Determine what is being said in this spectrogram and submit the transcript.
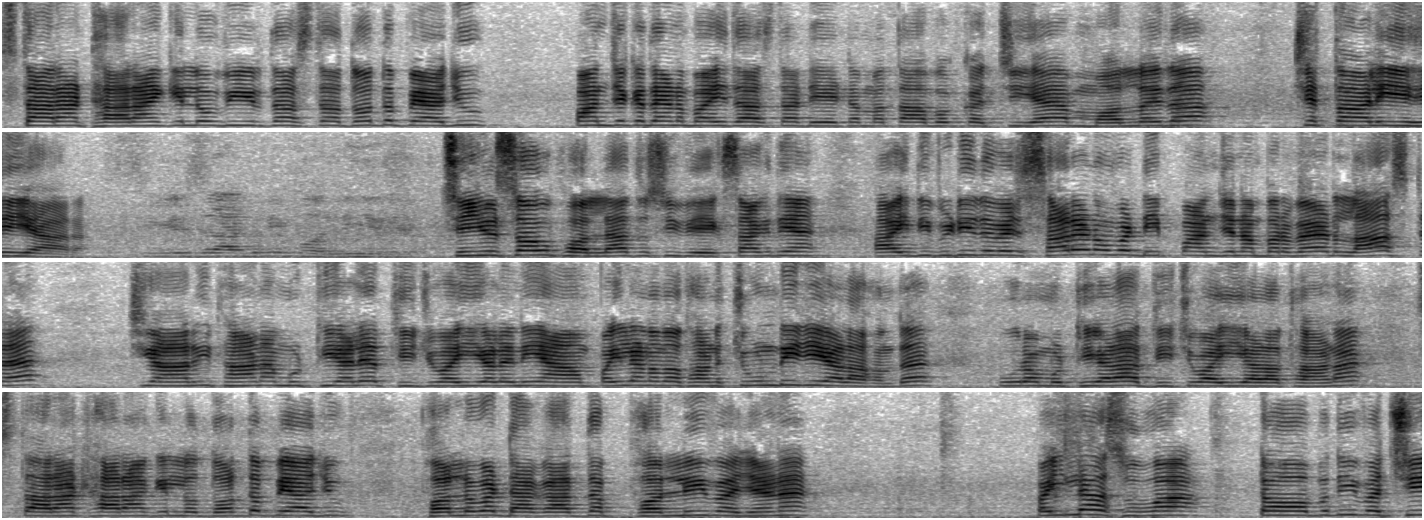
17 18 ਕਿਲੋ ਵੀਰ ਦੱਸਦਾ ਦੁੱਧ ਪਿਆ ਜੂ। ਪੰਜ ਕੁ ਦਿਨ ਬਾਈ ਦੱਸਦਾ ਡੇਟ ਮੁਤਾਬਕ ਕੱਚੀ ਹੈ। ਮੁੱਲ ਇਹਦਾ 44000 ਸੀਸ ਰੱਗ ਵੀ ਸੀਲ ਸੌ ਫੁੱਲ ਆ, ਤੁਸੀਂ ਵੇਖ ਸਕਦੇ ਆ। ਅੱਜ ਦੀ ਵੀਡੀਓ ਦੇ ਵਿੱਚ ਸਾਰਿਆਂ ਨੂੰ ਵੱਡੀ 5 ਨੰਬਰ ਵੈਡ ਲਾਸਟ ਹੈ। ਚਾਰ ਹੀ ਥਾਣਾ ਮੁੱਠੀ ਵਾਲੇ, ਹੱਥੀ ਚਵਾਈ ਵਾਲੇ ਨਹੀਂ, ਆਮ ਪਹਿਲਾਂ ਦਾ ਥਣ ਚੁੰਡੀ ਜੀ ਵਾਲਾ ਹੁੰਦਾ ਪੂਰਾ ਮੁੱਠੀ ਵਾਲਾ, ਹੱਥੀ ਚਵਾਈ ਵਾਲਾ ਥਾਣਾ 17 18 ਕਿਲੋ ਦੁੱਧ ਪਿਆ ਜੂ। ਫੁੱਲ ਵੱਡਾ ਕਰਦਾ ਫੁੱਲ ਹੀ ਵਜਣ ਪਹਿਲਾ ਸੂਆ ਟੌਪ ਦੀ ਵੱਛੀ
